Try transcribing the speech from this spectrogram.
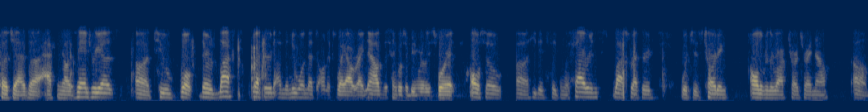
such as uh, Asking Alexandria's, uh, well, their last record and the new one that's on its way out right now. The singles are being released for it. Also, uh, he did Sleeping with Sirens last record, which is charting all over the rock charts right now. Um,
